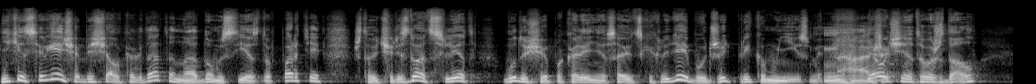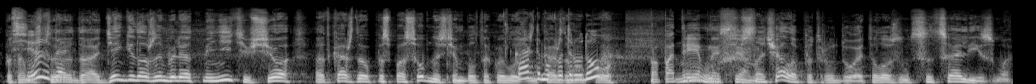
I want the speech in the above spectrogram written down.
Никита Сергеевич обещал когда-то на одном из съездов партии, что через 20 лет будущее поколение советских людей будет жить при коммунизме. Ага. Я Жи- очень этого ждал. Потому Все что, ждали? да, деньги должны были отменить, и все от каждого по способностям был такой лозунг. Каждому по труду? По потребностям. Ну, сначала по труду, это лозунг социализма.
